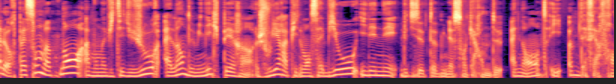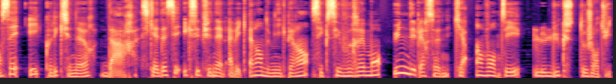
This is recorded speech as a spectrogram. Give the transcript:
Alors, passons maintenant à mon invité du jour, Alain Dominique Perrin. Je vous lis rapidement sa bio. Il est né le 10 octobre 1942 à Nantes et homme d'affaires français et collectionneur d'art. Ce qui est assez exceptionnel avec Alain Dominique Perrin, c'est que c'est vraiment une des personnes qui a inventé le luxe d'aujourd'hui.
